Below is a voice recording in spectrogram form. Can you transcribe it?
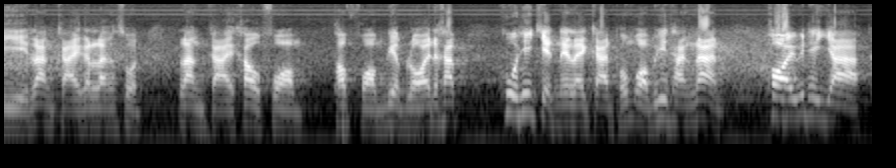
ดี ร่างกายกำลังสด ร่างกายเข้าฟอร์มท็อปฟอร์มเรียบร้อยนะครับ คู่ที่ 7 ในรายการผมออกไปที่ทางด้านพลอยวิทยาเพ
